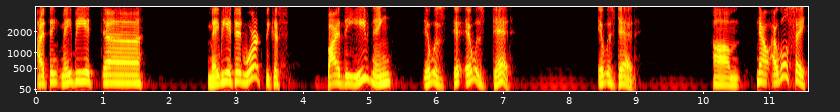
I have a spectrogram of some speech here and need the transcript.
I think maybe it, uh, maybe it did work because by the evening, it was it, it was dead. It was dead. Um, now I will say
